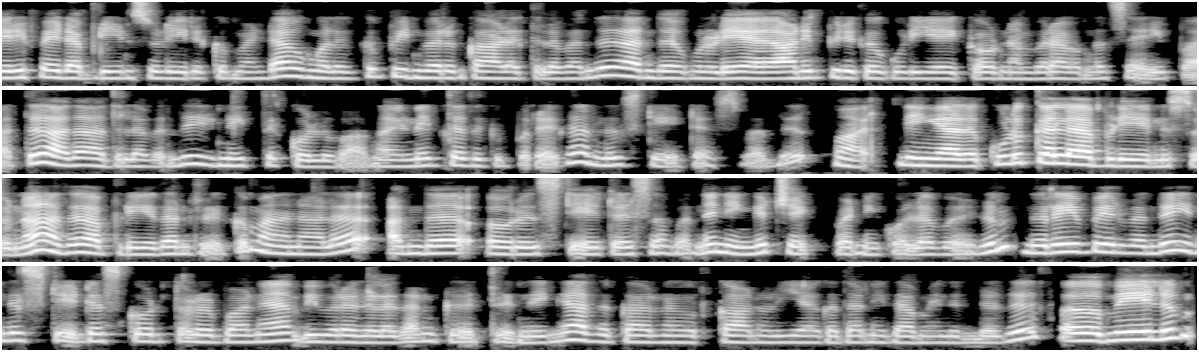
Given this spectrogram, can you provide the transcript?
வெரிஃபைட் அப்படின்னு சொல்லி இருக்குமெண்டா உங்களுக்கு பின்வரும் காலத்தில் வந்து அந்த உங்களுடைய அனுப்பியிருக்கக்கூடிய அக்கவுண்ட் நம்பர் அவங்க சரி பார்த்து அதை அதில் வந்து இணைத்து கொள்ளுவாங்க. இணைத்ததுக்கு பிறகு அந்த ஸ்டேட்டஸ் வந்து மாறும். நீங்கள் அதை கொடுக்கல அப்படின்னு சொன்னால் அது அப்படியே தான் இருக்கும். அதனால் அந்த ஒரு ஸ்டேட்டஸை வந்து நீங்கள் செக் பண்ணி கொள்ள வேண்டும். நிறைய பேர் வந்து இந்த ஸ்டேட்டஸ் கோட் தொடர்பான விவரங்களை தான் கேட்டிருந்தீங்க. அதுக்கான ஒரு காணொலியாக தான் இது அமைந்திருந்தது. மேலும்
